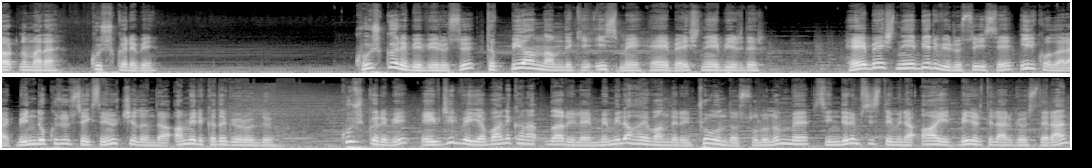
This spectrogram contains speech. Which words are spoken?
Dört numara Kuş gribi Kuş gribi virüsü tıbbi anlamdaki ismi H5N1'dir. H5N1 virüsü ise ilk olarak 1983 yılında Amerika'da görüldü. Kuş gribi evcil ve yabani kanatlılar ile memeli hayvanların çoğunda solunum ve sindirim sistemine ait belirtiler gösteren,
